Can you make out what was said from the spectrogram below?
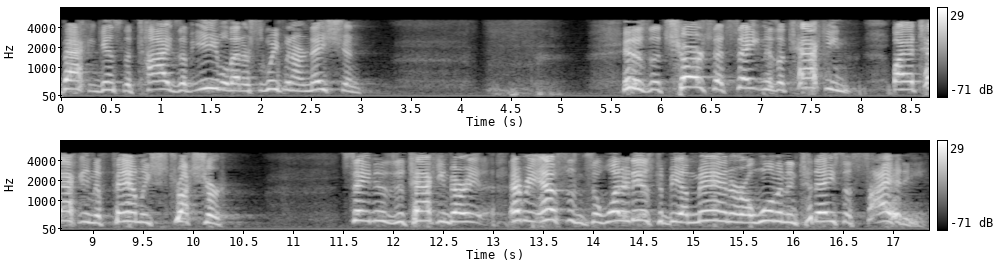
back against the tides of evil that are sweeping our nation. It is the church that Satan is attacking by attacking the family structure. Satan is attacking very, every essence of what it is to be a man or a woman in today's society.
